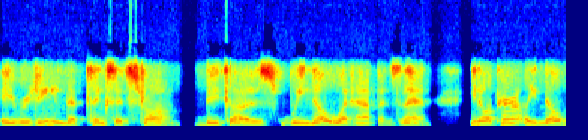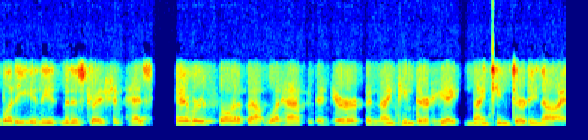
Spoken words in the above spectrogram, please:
a regime that thinks it's strong because we know what happens then. You know, apparently nobody in the administration has ever thought about what happened in Europe in 1938 and 1939.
